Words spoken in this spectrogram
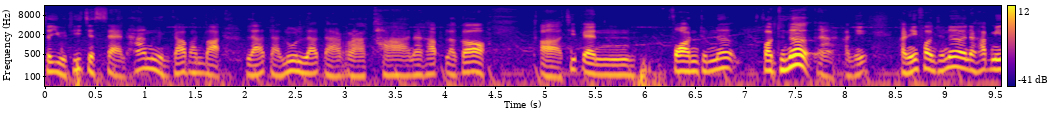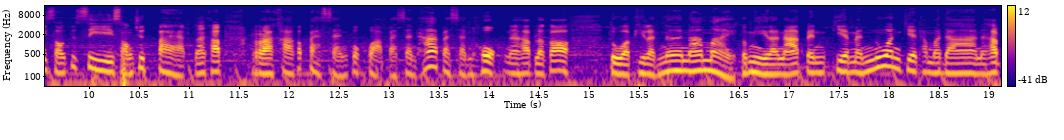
จะอยู่ที่ 759,000 บาท แล้วแต่รุ่นแล้วแต่ราคานะครับ แล้วก็ที่เป็น Fortuner Fortuner อ่าคันนี้คันนี้ Fortuner นะครับมี 2.4 2.8 นะครับ ราคาก็ 800,000กว่ากว่า 8,500 8,600นะครับ แล้วก็ตัว p i l a n e r หน้าใหม่ก็มีแล้วนะ เป็นเกียร์แมนนวลเกียร์ธรรมดานะครับ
